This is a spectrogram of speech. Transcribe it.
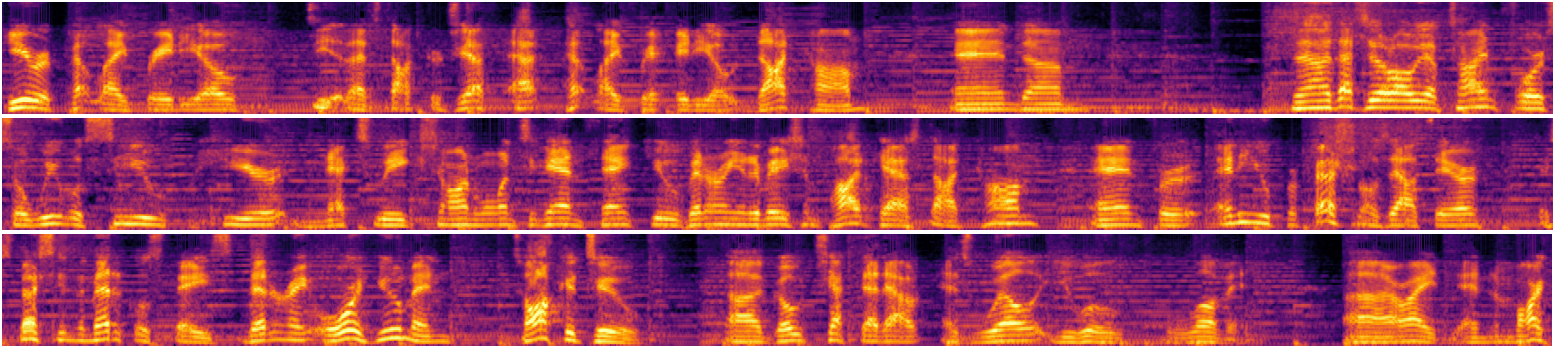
here at Pet Life Radio. That's Dr. Jeff at petliferadio.com. And um, now that's all we have time for. So we will see you here next week. Sean, once again, thank you. VeterinaryInnovationPodcast.com. And for any of you professionals out there, especially in the medical space, veterinary or human, Talkatoo, uh, go check that out as well. You will love it. All right. And Mark,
